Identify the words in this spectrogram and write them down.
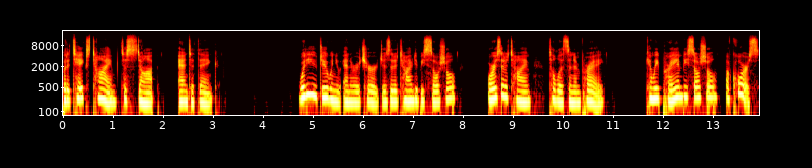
But it takes time to stop and to think. What do you do when you enter a church? Is it a time to be social or is it a time to listen and pray? Can we pray and be social? Of course.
